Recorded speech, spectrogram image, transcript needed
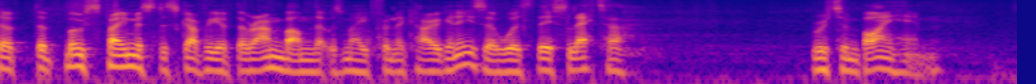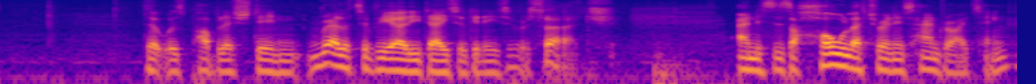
the, the most famous discovery of the Rambam that was made from the Geniza was this letter written by him that was published in relatively early days of Geniza research. And this is a whole letter in his handwriting,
